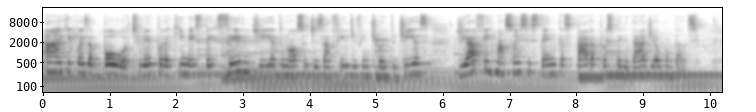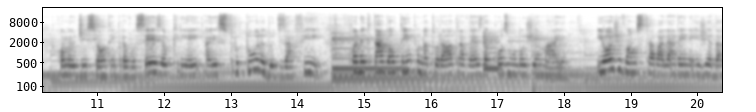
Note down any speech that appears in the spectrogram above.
Ah, que coisa boa te ver por aqui nesse terceiro dia do nosso desafio de 28 dias de afirmações sistêmicas para a prosperidade e abundância. Como eu disse ontem para vocês, eu criei a estrutura do desafio conectado ao tempo natural através da cosmologia maia. E hoje vamos trabalhar a energia da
